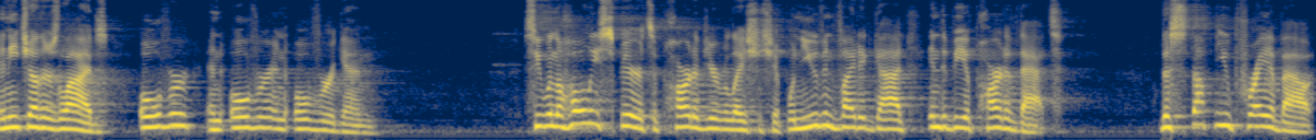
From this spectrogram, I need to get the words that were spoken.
in each other's lives over and over and over again. See, when the Holy Spirit's a part of your relationship, when you've invited God in to be a part of that, the stuff you pray about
